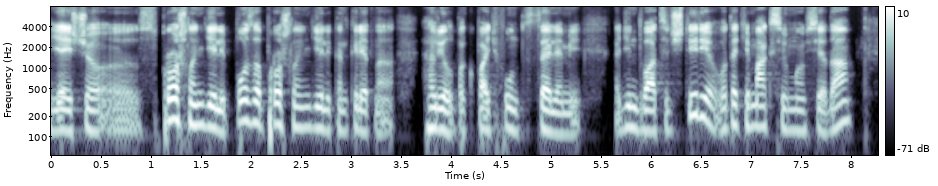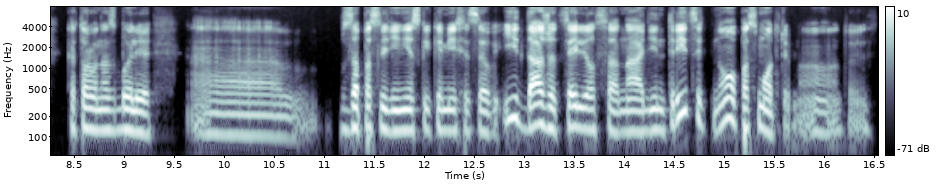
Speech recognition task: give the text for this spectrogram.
я еще э, с прошлой недели, позапрошлой недели конкретно говорил покупать фунт с целями 1.24. Вот эти максимумы все, да, которые у нас были э, за последние несколько месяцев. И даже целился на 1.30, но посмотрим. Э, то есть,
